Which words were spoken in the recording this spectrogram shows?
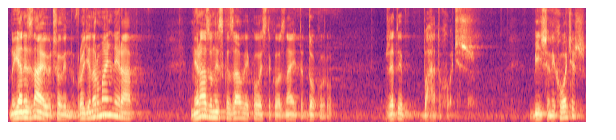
ну я не знаю, що він, вроді нормальний раб, ні разу не сказав якогось такого, знаєте, докору. Вже ти багато хочеш. Більше не хочеш,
